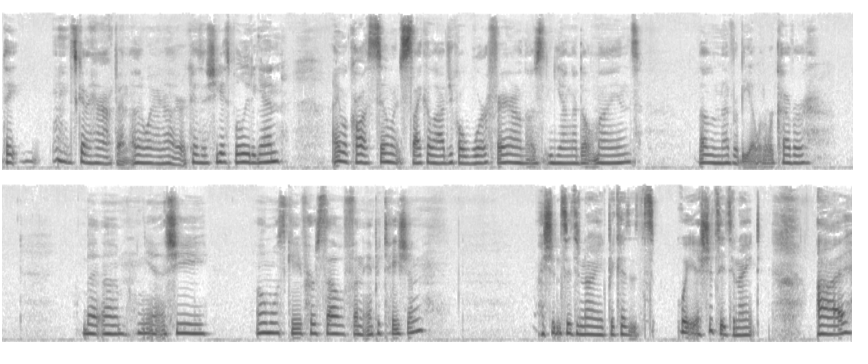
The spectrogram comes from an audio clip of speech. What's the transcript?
they it's gonna happen other way or another because if she gets bullied again i will cause so much psychological warfare on those young adult minds. They'll never be able to recover. But um yeah she almost gave herself an amputation. I shouldn't say tonight because it's wait i should say tonight. I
